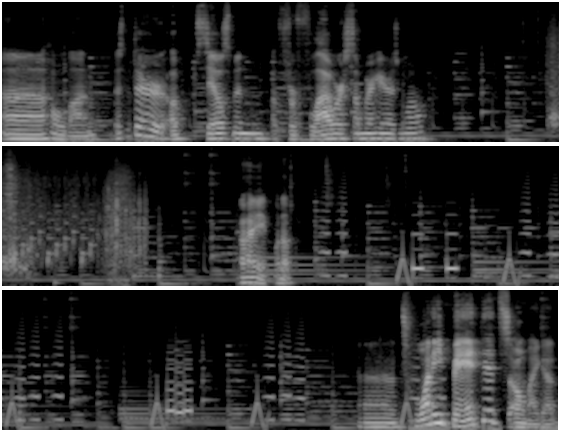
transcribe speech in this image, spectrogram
Uh, hold on. Isn't there a salesman for flour somewhere here as well? Oh, hey, what up? 20 bandits? Oh my god.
